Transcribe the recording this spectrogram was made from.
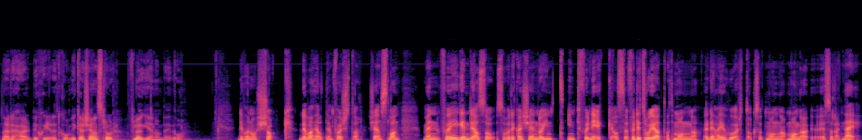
när det här beskedet kom? Vilka känslor flög igenom dig då? Det var nog chock. Det var helt den första känslan. Men för egen del så, så var det kanske ändå inte, inte förnekelse. För det tror jag att, att många, det har jag hört också, att många, många är sådär, nej,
